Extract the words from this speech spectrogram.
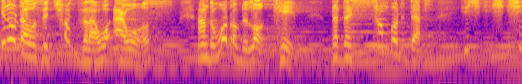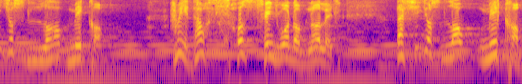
You know, there was a church that I, was, and the word of the Lord came that there's somebody that she, she just loved makeup. I mean, that was so strange word of knowledge that she just loved makeup.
